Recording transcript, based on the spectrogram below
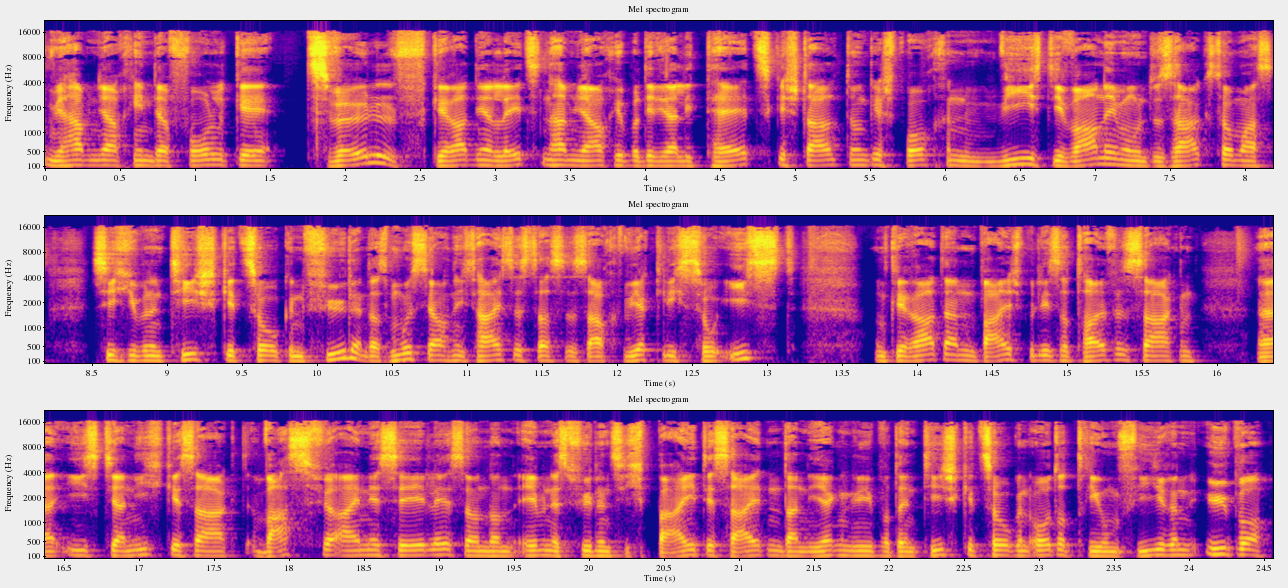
Wir haben ja auch in der Folge 12, gerade in der letzten, haben wir auch über die Realitätsgestaltung gesprochen. Wie ist die Wahrnehmung? Und du sagst, Thomas, sich über den Tisch gezogen fühlen. Das muss ja auch nicht heißen, dass es auch wirklich so ist. Und gerade ein Beispiel dieser Teufelssagen äh, ist ja nicht gesagt, was für eine Seele, sondern eben es fühlen sich beide Seiten dann irgendwie über den Tisch gezogen oder triumphieren über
